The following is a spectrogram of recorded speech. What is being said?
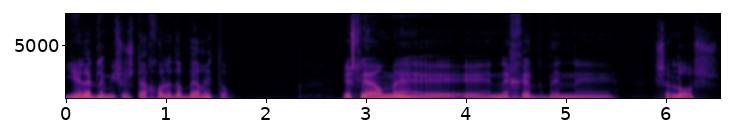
הילד למישהו שאתה יכול לדבר איתו. יש לי היום אה, אה, נכד בן אה, שלוש,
